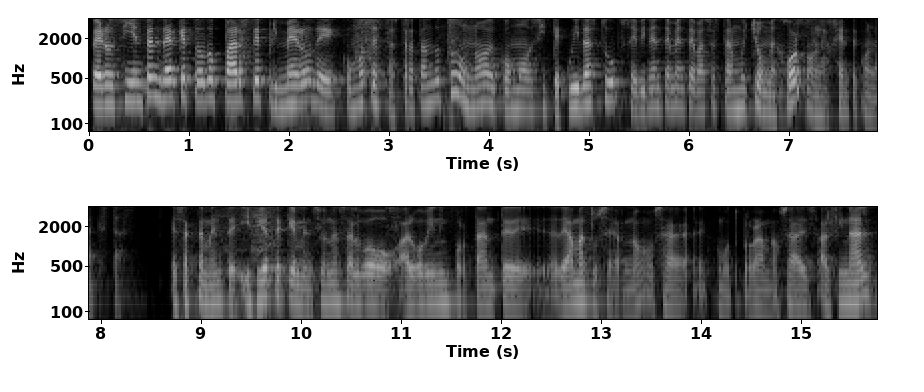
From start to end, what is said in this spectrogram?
pero sí entender que todo parte primero de cómo te estás tratando tú, ¿no? Y cómo si te cuidas tú, pues evidentemente vas a estar mucho mejor con la gente con la que estás. Exactamente. Y fíjate que mencionas algo, algo bien importante de, ama tu ser, ¿no? O sea, como tu programa. O sea, es al final,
